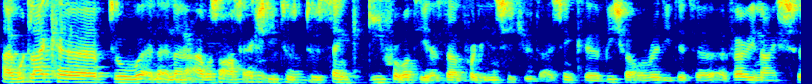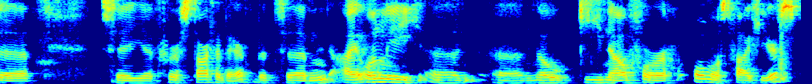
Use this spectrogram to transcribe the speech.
I would like uh, to, and, and I was asked actually to, to thank Guy for what he has done for the Institute. I think uh, Bisha already did a, a very nice say uh, first starter there, but um, I only uh, uh, know Guy now for almost five years.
